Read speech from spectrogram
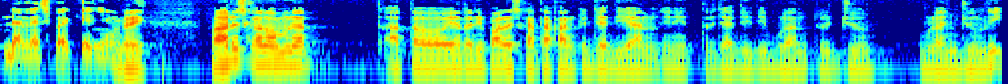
dan lain sebagainya. Baik, Pak Haris kalau melihat atau yang tadi Pak Haris katakan kejadian ini terjadi di bulan 7 bulan Juli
